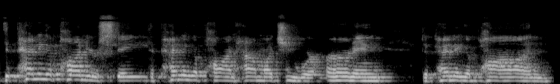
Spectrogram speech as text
Depending upon your state, depending upon how much you were earning, depending upon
